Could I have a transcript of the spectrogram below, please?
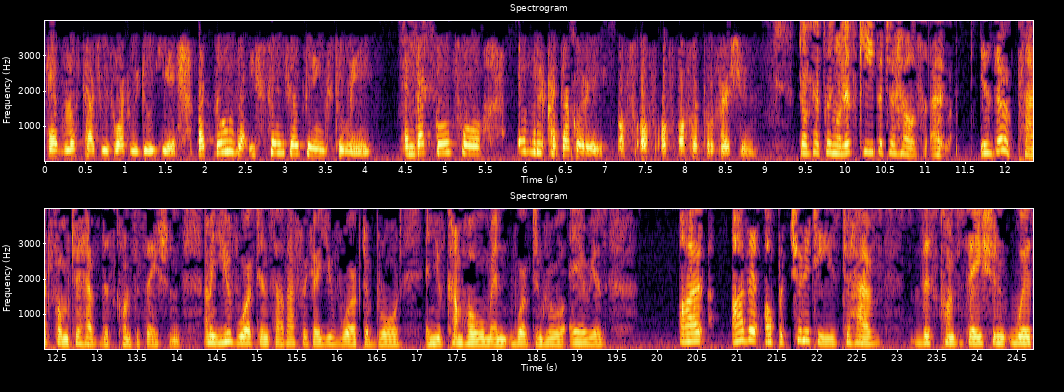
have lost touch with what we do here. But those are essential things to me. And that goes for every category of, of, of, of a profession. Dr. Cingo, let's keep it to health. Uh, is there a platform to have this conversation? I mean, you've worked in South Africa, you've worked abroad, and you've come home and worked in rural areas. Are are there opportunities to have this conversation with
